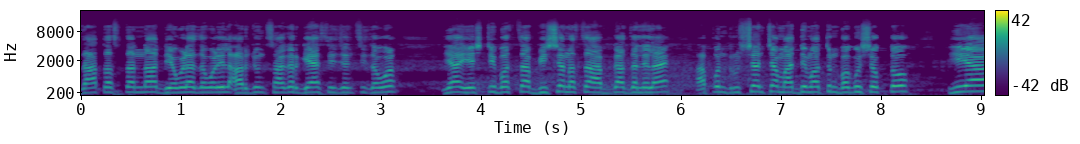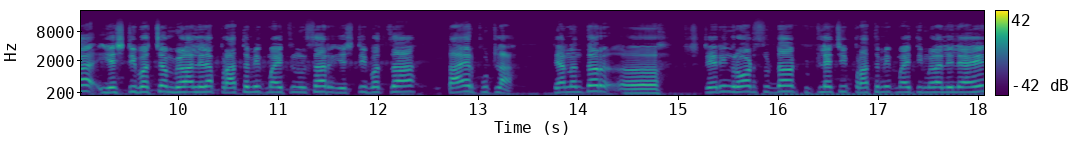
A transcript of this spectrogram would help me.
जात असताना देवळाजवळील अर्जुन सागर गॅस एजन्सीजवळ या एस टी बसचा भीषण असा अपघात झालेला आहे. आपण दृश्यांच्या माध्यमातून बघू शकतो. या एस टी बसच्या मिळालेल्या प्राथमिक माहितीनुसार एस टी बसचा टायर फुटला. त्यानंतर स्टेरिंग स्टेअरिंग रॉडसुद्धा तुटल्याची प्राथमिक माहिती मिळालेली आहे.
